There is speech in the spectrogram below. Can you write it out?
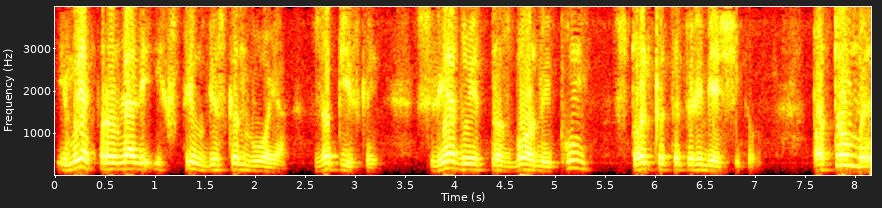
и мы отправляли их в тыл без конвоя, с запиской «Следует на сборный пункт столько-то перебежчиков». Потом мы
